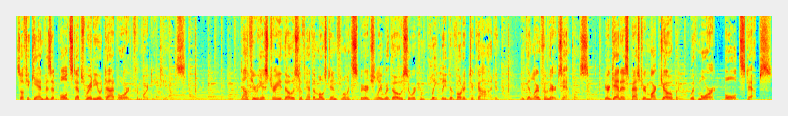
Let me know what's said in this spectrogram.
So, if you can, visit boldstepsradio.org for more details. Down through history, those who have had the most influence spiritually were those who were completely devoted to God, and we can learn from their examples. Here again is Pastor Mark Jobe with more Bold Steps.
